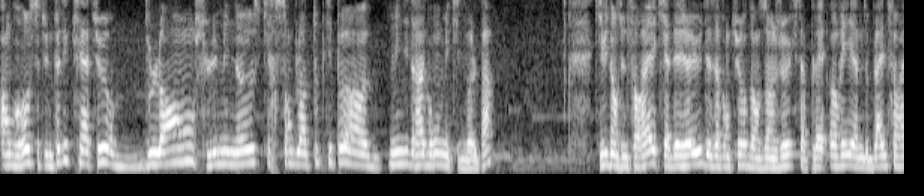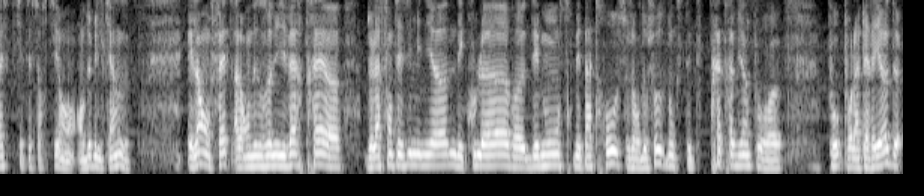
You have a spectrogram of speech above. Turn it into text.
en gros, c'est une petite créature blanche, lumineuse, qui ressemble un tout petit peu à un mini dragon, mais qui ne vole pas. Qui vit dans une forêt, qui a déjà eu des aventures dans un jeu qui s'appelait Ori and the Blind Forest, qui était sorti en, en 2015. Et là, en fait, alors on est dans un univers très euh, de la fantaisie mignonne, des couleurs, euh, des monstres, mais pas trop, ce genre de choses. Donc c'était très très bien pour euh, pour, pour la période.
